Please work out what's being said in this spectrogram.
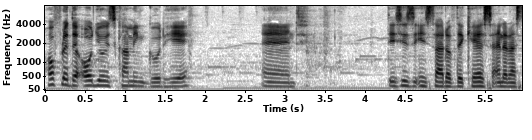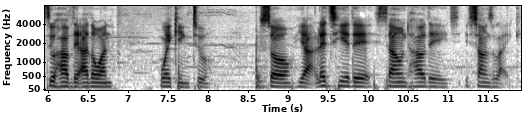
hopefully the audio is coming good here. And this is inside of the case and then I still have the other one working too. So yeah let's hear the sound how they it sounds like.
